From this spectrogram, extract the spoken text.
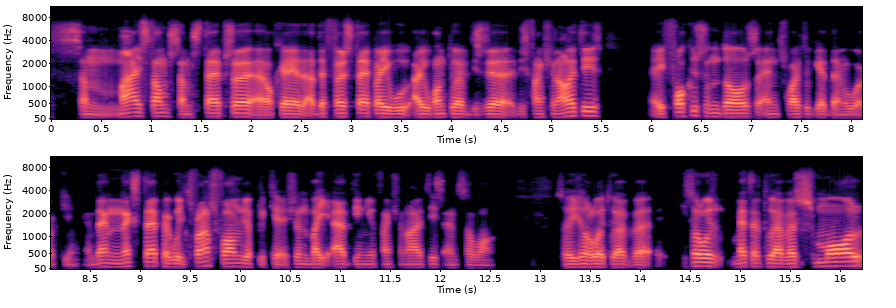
some milestones, some steps. Uh, okay, at the first step, I, I want to have these these functionalities. I focus on those and try to get them working. And then next step, I will transform the application by adding new functionalities and so on. So it's always to have a, it's always better to have a small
